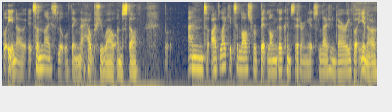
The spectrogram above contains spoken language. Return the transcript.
But you know it's a nice little thing that helps you out and stuff. But and I'd like it to last for a bit longer considering it's legendary but you know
